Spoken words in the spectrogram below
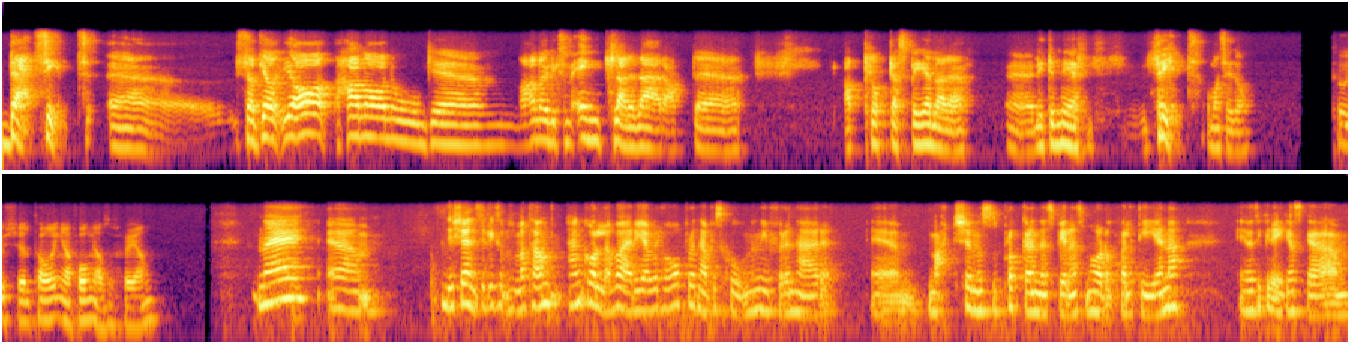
that's it. Eh, så att ja, ja, han har nog eh, han har ju liksom enklare där att, eh, att plocka spelare eh, lite mer fritt om man säger så. Tuchel tar inga fångar Sofia? Nej, um, det känns ju liksom som att han, han kollar vad är det jag vill ha på den här positionen inför den här eh, matchen och så plockar han den spelaren som har de kvaliteterna. Jag tycker det är ganska...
